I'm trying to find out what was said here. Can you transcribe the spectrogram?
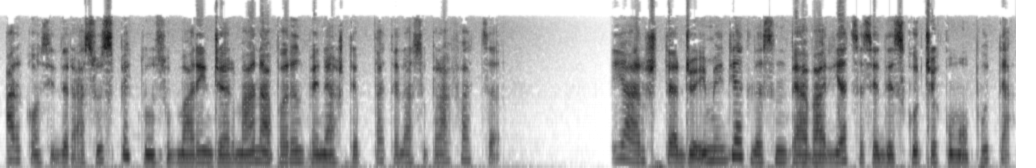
ar considera suspect un submarin german apărând pe neașteptate la suprafață. Iar șterge-o imediat lăsând pe avariat să se descurce cum o putea.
